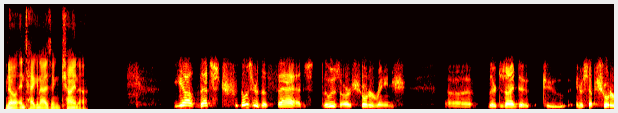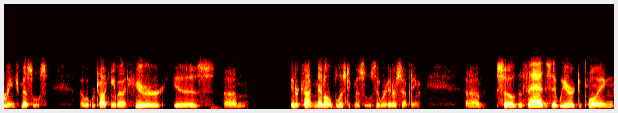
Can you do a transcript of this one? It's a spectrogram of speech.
you know, antagonizing China. Yeah, that's true. Those are the THAADs. Those are shorter range. Uh, they're designed to to intercept shorter range missiles. Uh, what we're talking about here is um, intercontinental ballistic missiles that we're intercepting. Um, so the THAADs that we are deploying,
